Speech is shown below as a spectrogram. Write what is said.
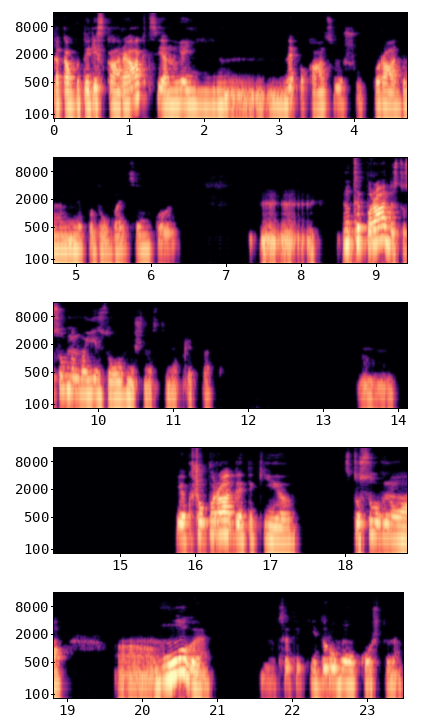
така бути різка реакція, але я її не показую, що поради мені не подобаються інколи. Ну, це поради стосовно моєї зовнішності, наприклад. Якщо поради такі стосовно а, мови, ну, це такі дорого коштує.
